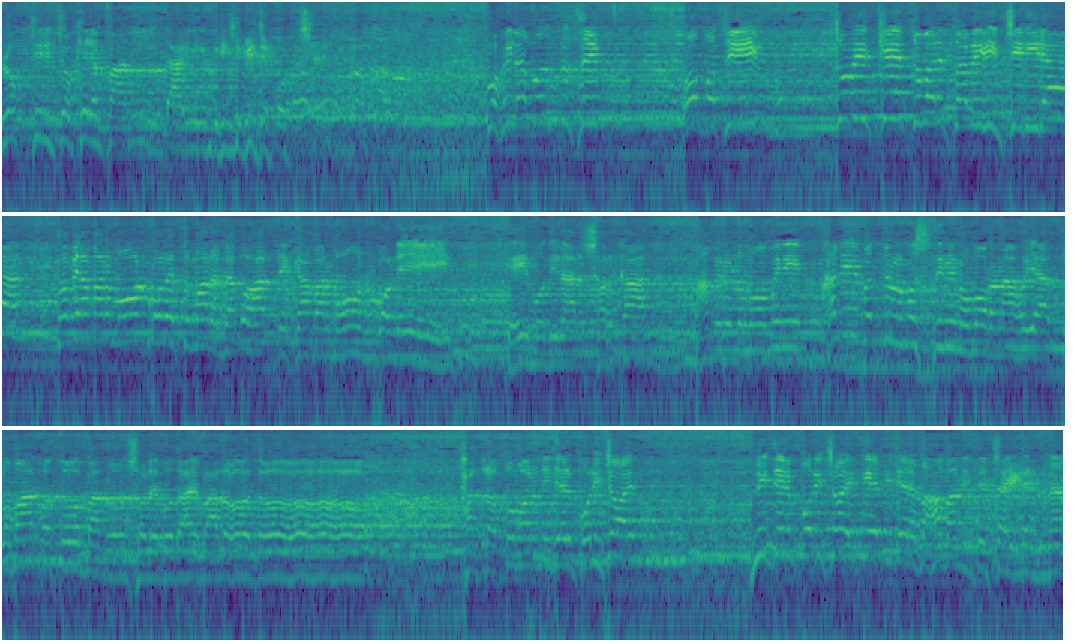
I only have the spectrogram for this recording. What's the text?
লোকটির চোখের পানি দাঁড়িয়ে ভিজে ভিজে পড়ছে। মহিলা বলতেছে ও পথিক, তুমি কে? তোমার তবে চিনিরা তবে আমার মন বলে তোমার ব্যবহার দেখে আমার মন বলে। এই মদিনার সরকার আমিরুল মমিনী খালি বদরুল মুসলিমিন ওমর না হইয়া তোমার মতো মানুষ হলে বোধ ভালো হতো। তোমার নিজের পরিচয় নিজের পরিচয় দিয়ে নিজের বাহবা নিতে চাইলেন না।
